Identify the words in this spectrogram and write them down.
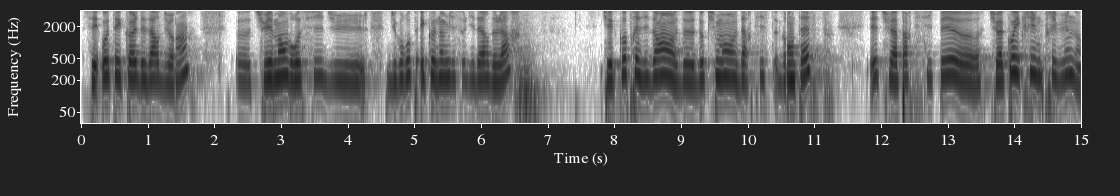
c'est Haute École des Arts du Rhin. Euh, tu es membre aussi du, groupe Économie solidaire de l'art. Tu es coprésident de Documents d'artistes Grand Est et tu as participé, euh, tu as coécrit une tribune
